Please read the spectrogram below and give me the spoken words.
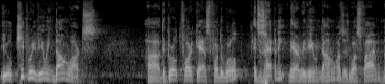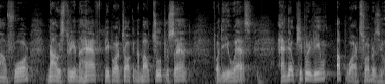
you'll keep reviewing downwards uh, the growth forecast for the world. It is happening. They are reviewing downwards. It was five, now four, now it's three and a half. People are talking about 2% for the US. And they'll keep reviewing upwards for Brazil.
